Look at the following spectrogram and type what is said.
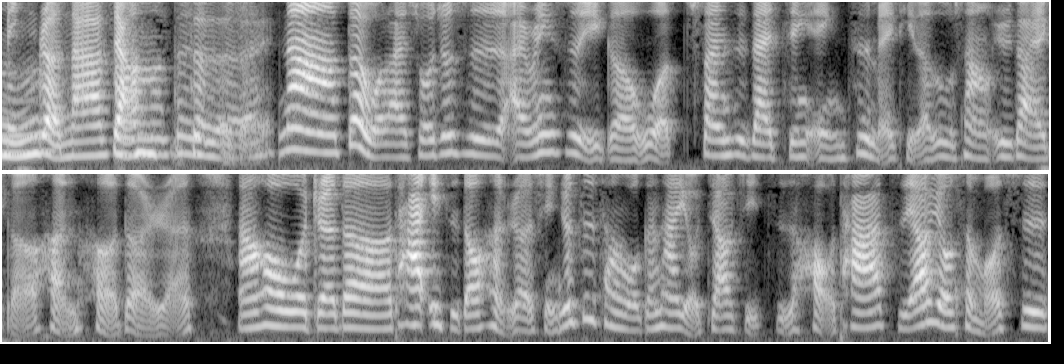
名人啊这样子。对对对。那对我来说，就是 Irene 是一个我算是在经营自媒体的路上遇到一个很合的人，然后我觉得他一直都很热情。就自从我跟他有交集之后，他只要有什么事，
